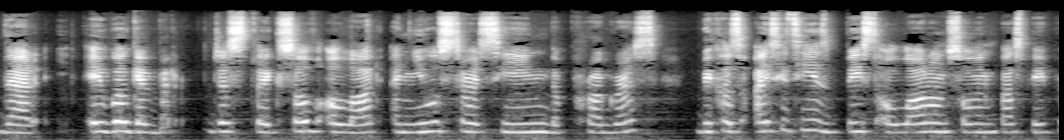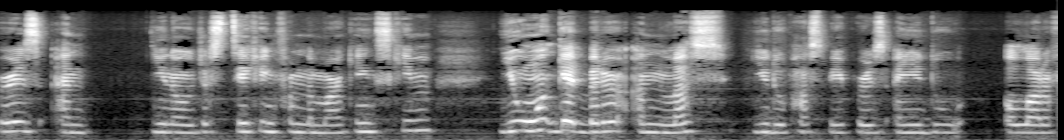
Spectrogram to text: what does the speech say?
that it will get better. Just like solve a lot and you will start seeing the progress because ICT is based a lot on solving past papers and you know just taking from the marking scheme. You won't get better unless you do past papers and you do a lot of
